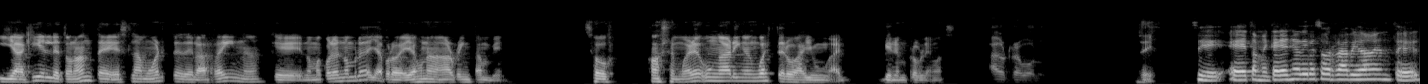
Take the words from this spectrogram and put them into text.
Y aquí el detonante es la muerte de la reina, que no me acuerdo el nombre de ella, pero ella es una Arryn también. So, cuando se muere un Arryn en Westeros, hay un, hay- vienen problemas. Al revolu. Sí, eh, también quería añadir eso rápidamente.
